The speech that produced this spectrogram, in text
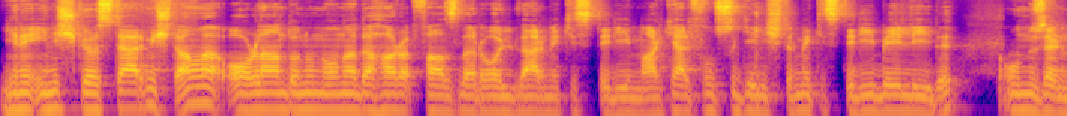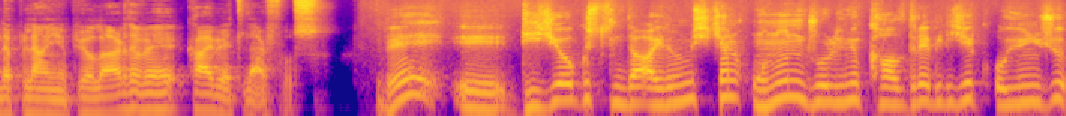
yine iniş göstermişti ama Orlando'nun ona daha fazla rol vermek istediği, Markel Fultz'u geliştirmek istediği belliydi. Onun üzerinde plan yapıyorlardı ve kaybettiler Fultz'u. Ve e, DJ Augustin ayrılmışken onun rolünü kaldırabilecek oyuncu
